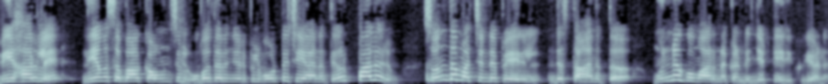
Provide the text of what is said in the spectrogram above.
ബീഹാറിലെ നിയമസഭാ കൗൺസിൽ ഉപതെരഞ്ഞെടുപ്പിൽ വോട്ട് ചെയ്യാനെത്തിയവർ പലരും സ്വന്തം അച്ഛന്റെ പേരിൽ സ്ഥാനത്ത് മുന്നകുമാറിനെ കണ്ട് ഞെട്ടിയിരിക്കുകയാണ്.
